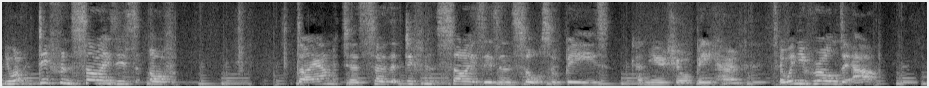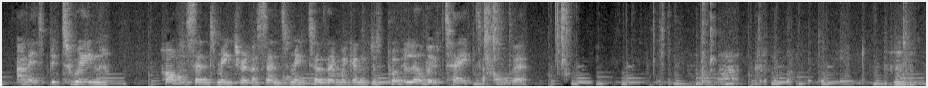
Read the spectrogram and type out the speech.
you want different sizes of diameters so that different sizes and sorts of bees can use your bee home. So when you've rolled it up and it's between half a centimeter and a centimeter, then we're going to just put a little bit of tape to hold it.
